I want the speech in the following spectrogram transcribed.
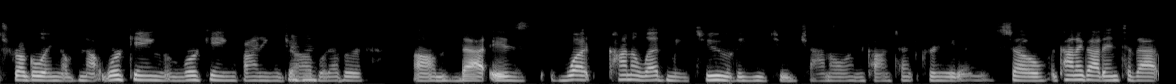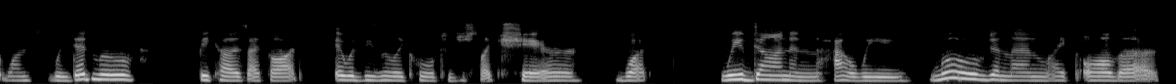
struggling of not working and working, finding a job, hmm whatever, um, that is what kind of led me to the YouTube channel and content creating. So I kind of got into that once we did move because I thought it would be really cool to just like share what we've done and how we moved and then like all the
